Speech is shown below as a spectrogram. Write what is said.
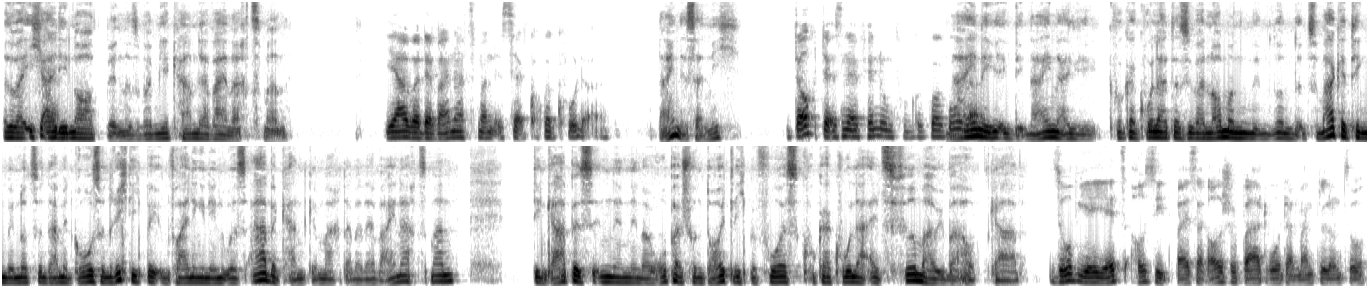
Also weil ich Aldi Nord bin. Also bei mir kam der Weihnachtsmann. Ja, aber der Weihnachtsmann ist ja Coca-Cola. Nein, ist er nicht. Doch, der ist eine Erfindung von Coca-Cola. Nein, äh, nein, Coca-Cola hat das übernommen und, und zum Marketing benutzt und damit groß und richtig, vor allen Dingen in den USA bekannt gemacht. Aber der Weihnachtsmann, den gab es in, in, Europa schon deutlich, bevor es Coca-Cola als Firma überhaupt gab. So wie er jetzt aussieht, weißer Rauschebart, roter Mantel und so.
